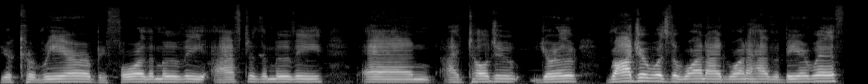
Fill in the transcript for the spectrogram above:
your career before the movie, after the movie. And I told you, your Roger was the one I'd want to have a beer with.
